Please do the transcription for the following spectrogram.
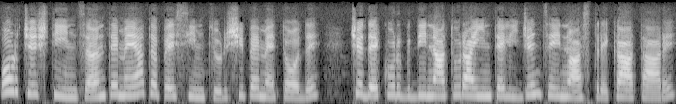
Orice știință întemeiată pe simțuri și pe metode, ce decurg din natura inteligenței noastre ca atare,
